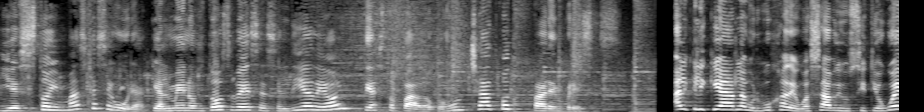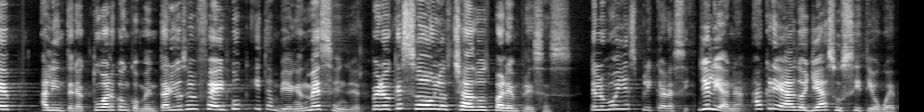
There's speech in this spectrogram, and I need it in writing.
y estoy más que segura que al menos dos veces el día de hoy te has topado con un chatbot para empresas. Al cliquear la burbuja de WhatsApp de un sitio web, al interactuar con comentarios en Facebook y también en Messenger. Pero, ¿qué son los chatbots para empresas? Te lo voy a explicar así. Yeliana ha creado ya su sitio web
